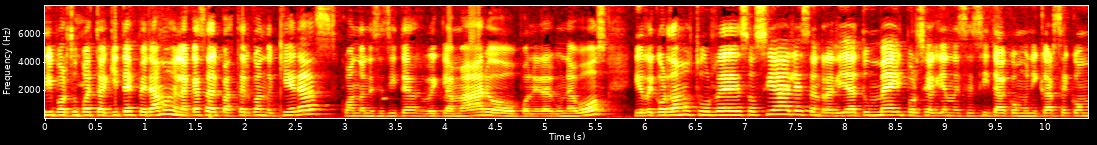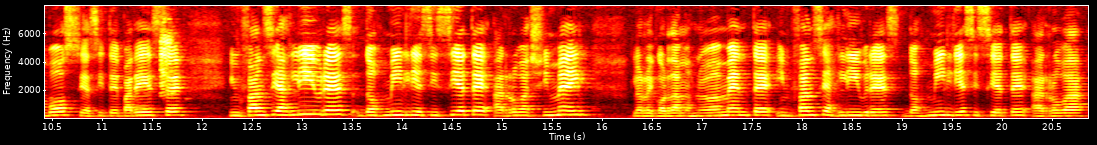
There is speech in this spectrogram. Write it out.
Sí, por supuesto, aquí te esperamos en la Casa del Pastel cuando quieras, cuando necesites reclamar o poner alguna voz. Y recordamos tus redes sociales, en realidad tu mail, por si alguien necesita comunicarse con vos, si así te parece. Infancias Libres 2017 arroba gmail. Lo recordamos nuevamente, Infancias Libres 2017 arroba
